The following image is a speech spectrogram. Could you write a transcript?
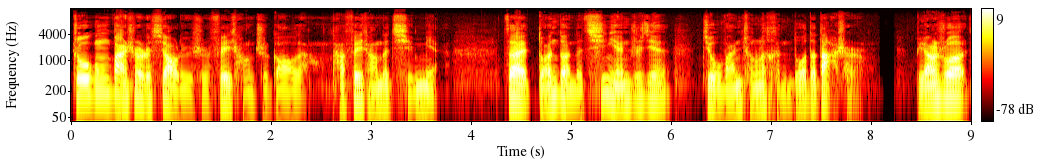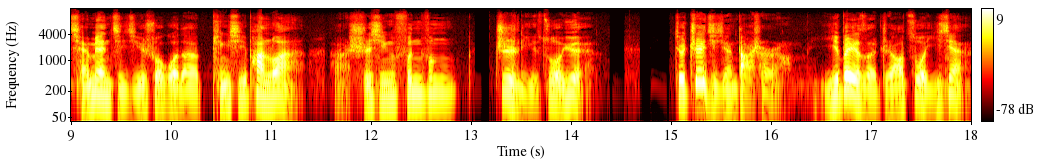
周公办事的效率是非常之高的，他非常的勤勉，在短短的七年之间就完成了很多的大事儿。比方说前面几集说过的平息叛乱啊，实行分封，治理作乐，就这几件大事儿啊，一辈子只要做一件，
